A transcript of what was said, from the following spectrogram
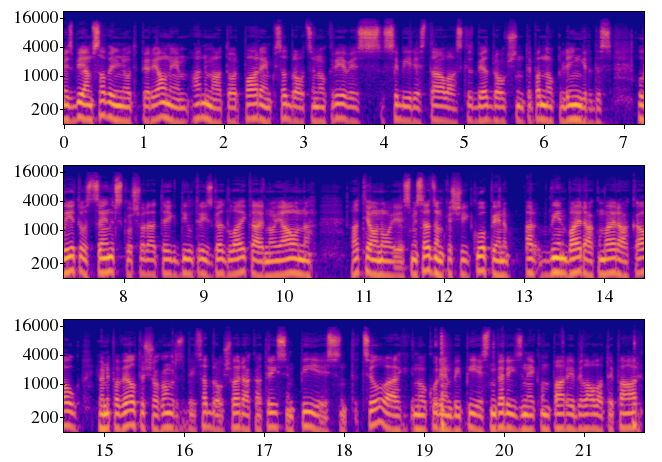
Mēs bijām saviļņoti pie jauniem animatoru pāriem, kas atbrauca no Krievijas, Sibīrijas tālās, kas bija atbraukšana tepat no Kļingridas. Lietuvas centrs, kurš varētu teikt, divu, trīs gadu laikā ir no jauna atjaunojies. Mēs redzam, ka šī kopiena ar vien vairāk un vairāk aug, jo nepavēlti šo kongresu bija atbraukuši vairāk kā 350 cilvēki, no kuriem bija 50 garīdznieki un pārējie bija laulātie pāri.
